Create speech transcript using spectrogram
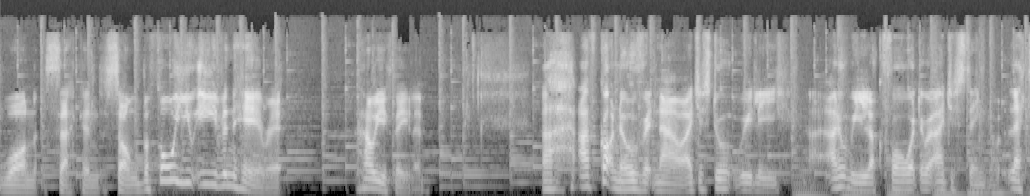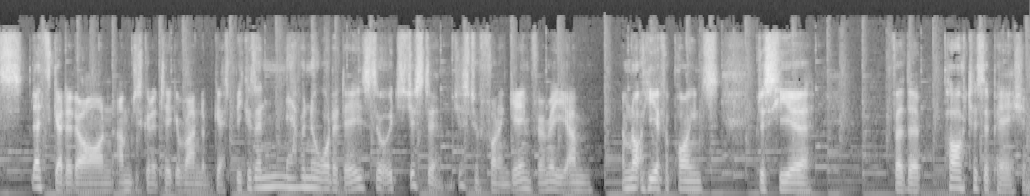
one second song. Before you even hear it, how are you feeling? Uh, I've gotten over it now. I just don't really, I don't really look forward to it. I just think let's let's get it on. I'm just going to take a random guess because I never know what it is. So it's just a just a fun game for me. I'm I'm not here for points. Just here for the participation.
